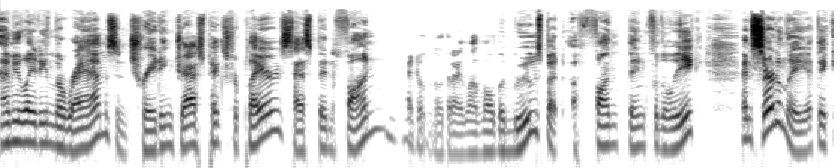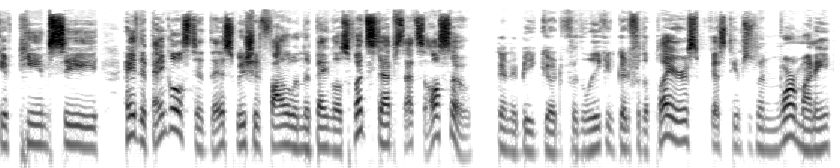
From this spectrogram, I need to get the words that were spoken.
emulating the Rams and trading draft picks for players has been fun. I don't know that I love all the moves, but a fun thing for the league. And certainly, I think if teams see, hey, the Bengals did this, we should follow in the Bengals' footsteps. That's also going to be good for the league and good for the players because teams will spend more money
